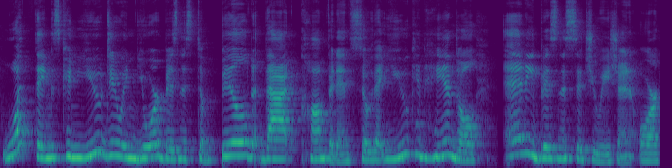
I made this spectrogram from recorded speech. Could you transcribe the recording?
what things can you do in your business to build that confidence so that you can handle any business situation or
